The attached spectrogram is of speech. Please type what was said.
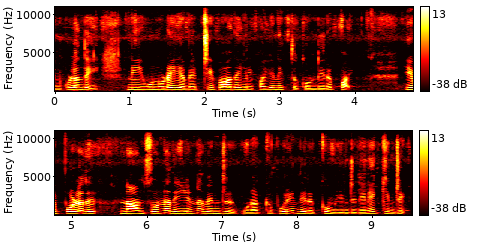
என் குழந்தை நீ உன்னுடைய வெற்றி பாதையில் பயணித்து கொண்டிருப்பாய். இப்பொழுது நான் சொன்னது என்னவென்று உனக்கு புரிந்திருக்கும் என்று நினைக்கின்றேன்.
